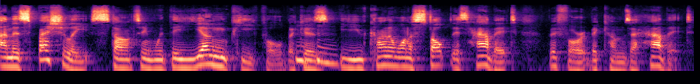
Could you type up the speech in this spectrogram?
And especially starting with the young people, because mm-hmm. you kind of want to stop this habit before it becomes a habit.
